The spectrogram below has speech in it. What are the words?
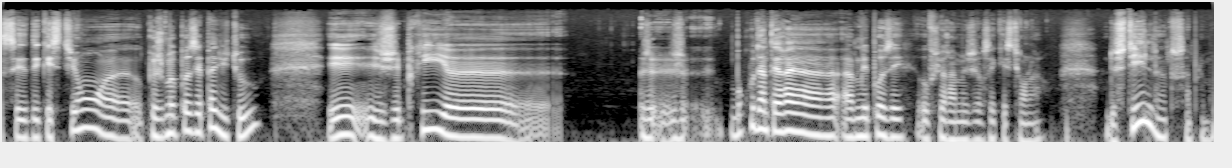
C'est des questions que je me posais pas du tout. Et j'ai pris beaucoup d'intérêt à, à me les poser au fur et à mesure ces questions-là. De style, hein, tout simplement.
